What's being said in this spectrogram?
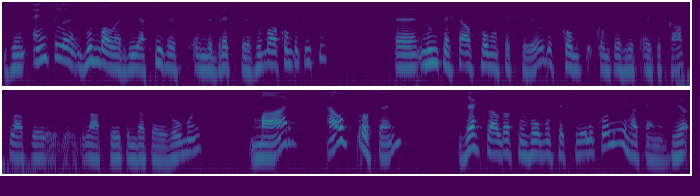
Geen enkele voetballer die actief is in de Britse voetbalcompetities uh, noemt zichzelf homoseksueel, dus komt, komt eigenlijk uit de kast, laat, we, laat weten dat hij homo is. Maar 11% zegt wel dat ze een homoseksuele collega kennen. Ja.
